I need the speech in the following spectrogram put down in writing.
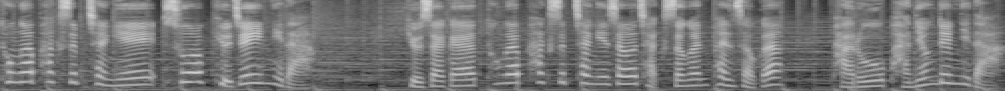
통합학습창의 수업 교재입니다. 교사가 통합학습창에서 작성한 판서가 바로 반영됩니다.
